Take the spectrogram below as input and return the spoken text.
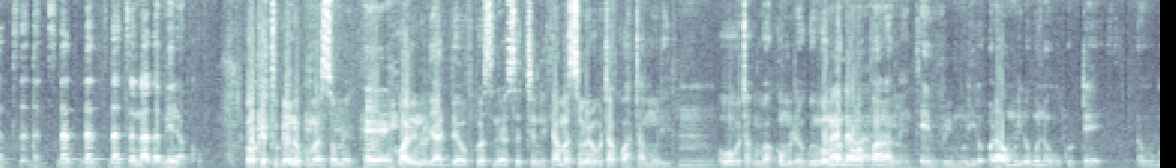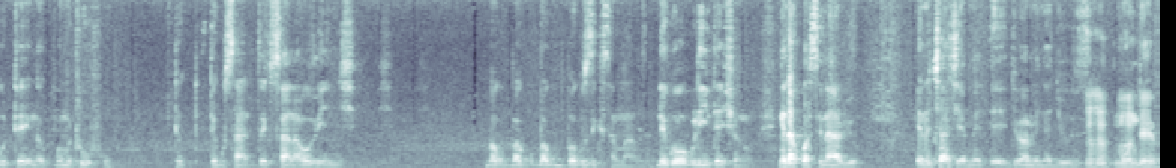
That- that- that's another miracle. Okay tugende ku masomero. Hey. lyadde of course nayo setendeke amasomero butakwata muliro? Oba obutakumbako muliro. Gwe wa Uganda, parliament. every muliro olaba omuliro gwonna ogukutte ogugutte nga gwe mutuufu te- tegusa- tegusaanawo bingi. Bagu- bagu- bagu- baguzikisa mangu. Negwe guli intentional. Ngenda kuwa scenario. Eno kyaki gye bamenya juzi. Mhm, mundeebo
